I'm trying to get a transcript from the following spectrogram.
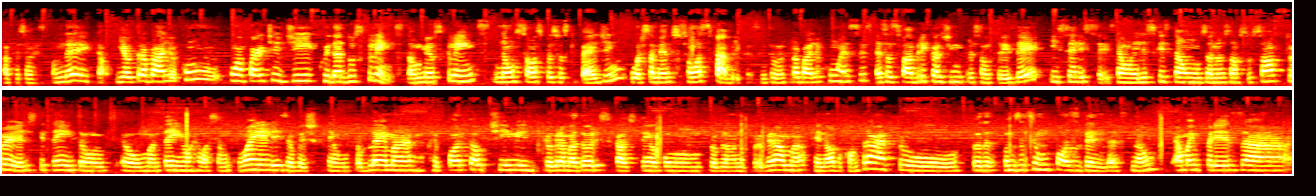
a pessoa responder e tal. E eu trabalho com, com a parte de cuidar dos clientes. Então, meus clientes não são as pessoas que pedem, o orçamento são as fábricas. Então, eu trabalho com esses, essas fábricas de impressão 3D e CNC. Então, eles que estão usando os nossos software, eles que têm, então eu, eu mantenho a relação com eles, eu vejo que tem algum problema, reporto ao time de programadores caso tenha algum problema no programa, renovo o contrato, toda, vamos dizer assim, um pós-vendas, não? É uma empresa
